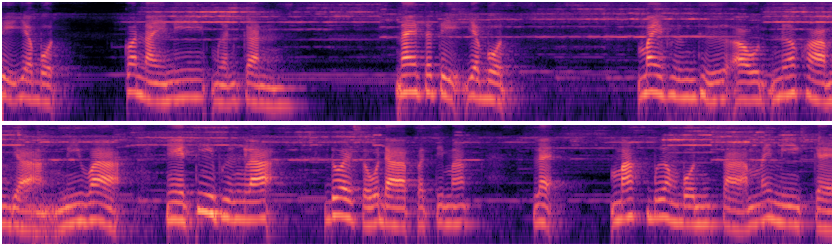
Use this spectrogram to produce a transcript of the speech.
ติยบท ก็ในนี้เหมือนกัน ในตติยบท ไม่พึงถือเอาเนื้อความอย่างนี้ว่า เหตุที่พึงละด้วยโสดาปฏิมักและมักเบื้องบนสามไม่มีแก่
